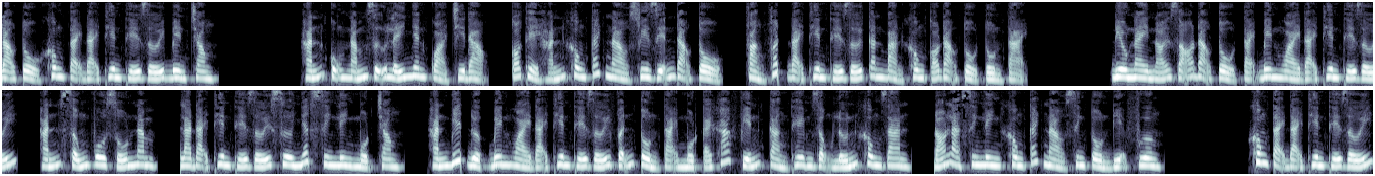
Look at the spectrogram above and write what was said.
đạo tổ không tại đại thiên thế giới bên trong. Hắn cũng nắm giữ lấy nhân quả chi đạo, có thể hắn không cách nào suy diễn đạo tổ, phảng phất đại thiên thế giới căn bản không có đạo tổ tồn tại. Điều này nói rõ đạo tổ tại bên ngoài đại thiên thế giới, hắn sống vô số năm, là đại thiên thế giới xưa nhất sinh linh một trong. Hắn biết được bên ngoài đại thiên thế giới vẫn tồn tại một cái khác phiến càng thêm rộng lớn không gian, đó là sinh linh không cách nào sinh tồn địa phương không tại đại thiên thế giới.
